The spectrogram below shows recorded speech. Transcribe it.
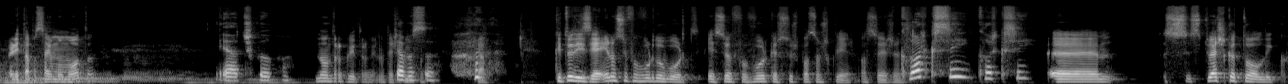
Espera aí, está a passar uma moto? Yeah, desculpa, Não, tranquilo, tranquilo, não tens já culpa. passou. O que eu estou a dizer é, eu não sou a favor do aborto, eu sou a favor que as pessoas possam escolher. Ou seja, Claro que sim, claro que sim. Ahm, se, se tu és católico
